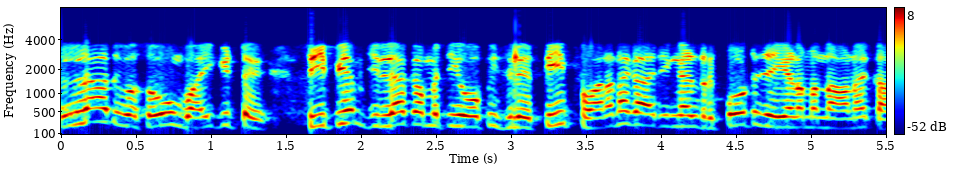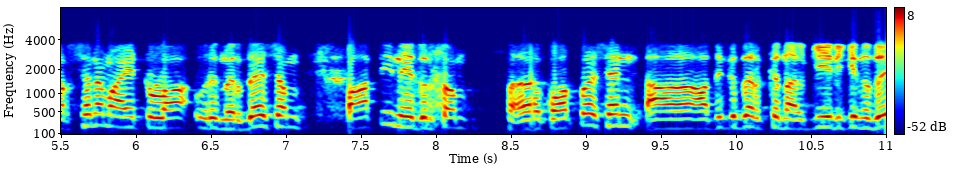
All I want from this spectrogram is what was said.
എല്ലാ ദിവസവും വൈകിട്ട് സി പി എം ജില്ലാ കമ്മിറ്റി ഓഫീസിലെത്തി ഭരണകാര്യങ്ങൾ റിപ്പോർട്ട് ചെയ്യണമെന്നാണ് കർശനമായിട്ടുള്ള ഒരു നിർദ്ദേശം പാർട്ടി നേതൃത്വം കോർപ്പറേഷൻ അധികൃതർക്ക് നൽകിയിരിക്കുന്നത്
